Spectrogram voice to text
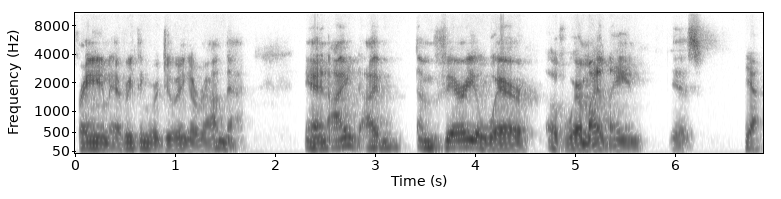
frame everything we're doing around that. And I, I'm, I'm very aware of where my lane is. Yeah.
